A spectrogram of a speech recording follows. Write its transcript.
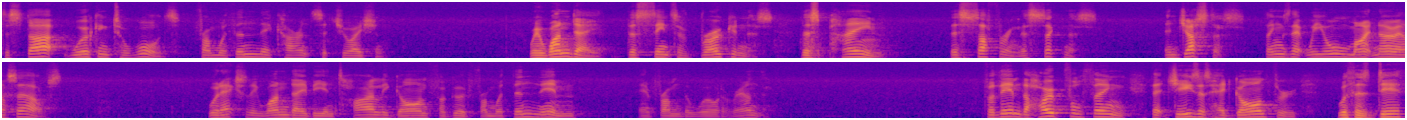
to start working towards from within their current situation. Where one day this sense of brokenness, this pain, this suffering, this sickness, injustice, things that we all might know ourselves, would actually one day be entirely gone for good from within them and from the world around them. For them, the hopeful thing that Jesus had gone through with his death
